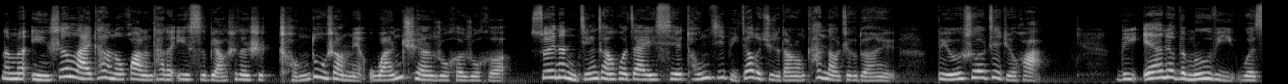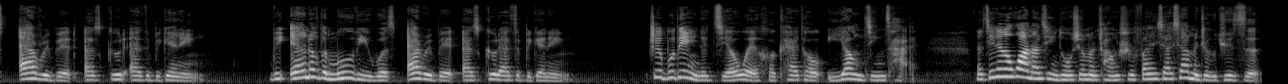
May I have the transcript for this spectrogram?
那么引申来看的话呢，它的意思表示的是程度上面完全如何如何。所以呢，你经常会在一些同级比较的句子当中看到这个短语，比如说这句话：The end of the movie was every bit as good as the beginning. The end of the movie was every bit as good as the beginning. 这部电影的结尾和开头一样精彩。那今天的话呢，请同学们尝试翻一下下面这个句子，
